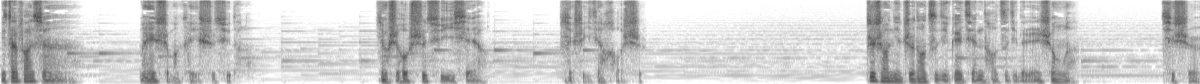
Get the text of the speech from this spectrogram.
你才发现。没什么可以失去的了。有时候失去一些呀，也是一件好事。至少你知道自己该检讨自己的人生了。其实，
